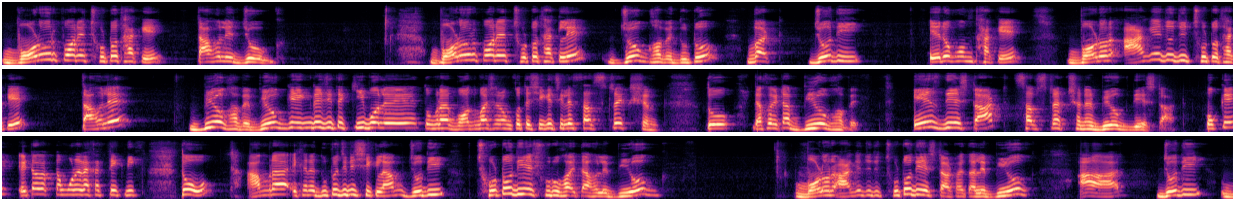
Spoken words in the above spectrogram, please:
বড়র পরে ছোট থাকে, তাহলে যোগ। বড়র পরে ছোট থাকলে যোগ হবে দুটো বাট যদি এরকম থাকে, বড়র আগে যদি ছোট থাকে, তাহলে বিয়োগ হবে। বিয়োগকে ইংরেজিতে কি বলে? তোমরা বদমাসের অঙ্কতে শিখেছিলে সাবস্ট্রাকশন তো দেখো এটা বিয়োগ হবে। এস দিয়ে স্টার্ট সাবস্ট্রাকশনের বিয়োগ দিয়ে স্টার্ট ওকে এটাও একটা মনে রাখার টেকনিক তো আমরা এখানে দুটো জিনিস শিখলাম। যদি ছোট দিয়ে শুরু হয় তাহলে বিয়োগ। বড়র আগে যদি ছোট দিয়ে স্টার্ট হয় তাহলে বিয়োগ। আর যদি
